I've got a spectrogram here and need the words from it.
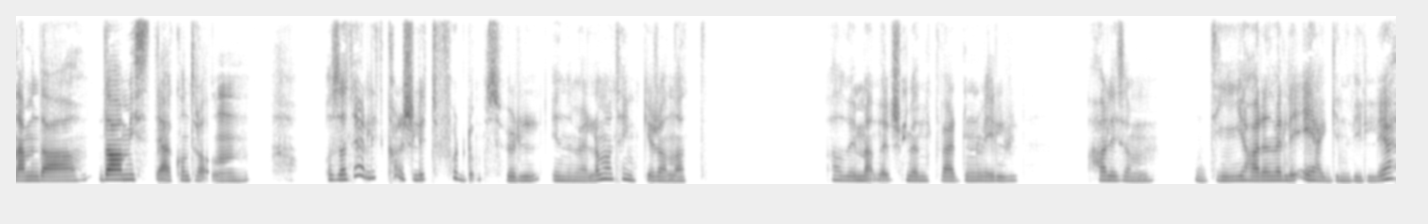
nei, men da, da mister jeg kontrollen. Og så at jeg er litt, kanskje litt fordomsfull innimellom og tenker sånn at alle i managementverden vil ha liksom De har en veldig egenvilje.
